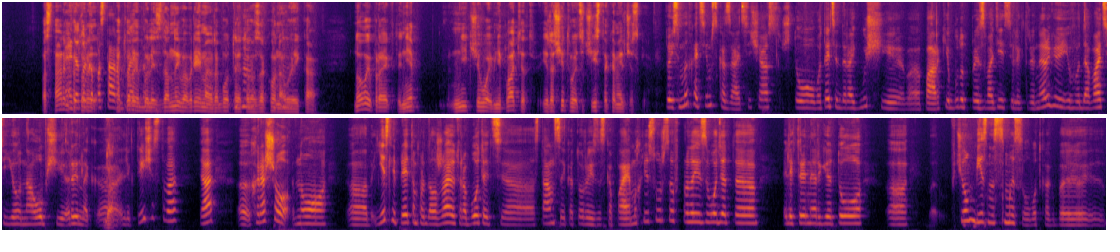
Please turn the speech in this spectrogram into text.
по старым, Это которые, по старым которые были сданы во время работы угу. этого закона угу. ОИК. Новые проекты не, ничего им не платят и рассчитываются чисто коммерчески. То есть мы хотим сказать сейчас, что вот эти дорогущие э, парки будут производить электроэнергию и выдавать ее на общий рынок э, да. электричества. Да? Э, хорошо, но если при этом продолжают работать станции, которые из ископаемых ресурсов производят электроэнергию, то в чем бизнес-смысл? Вот как бы,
